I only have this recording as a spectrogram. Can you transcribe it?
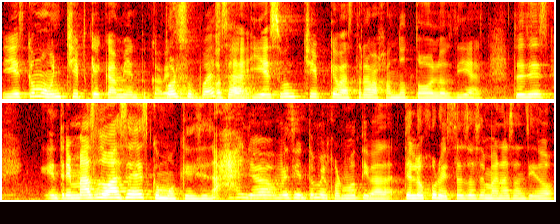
Y es como un chip que cambia en tu cabeza. Por supuesto. O sea, y es un chip que vas trabajando todos los días. Entonces, entre más lo haces, como que dices, ah, ya me siento mejor motivada. Te lo juro, estas dos semanas han sido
